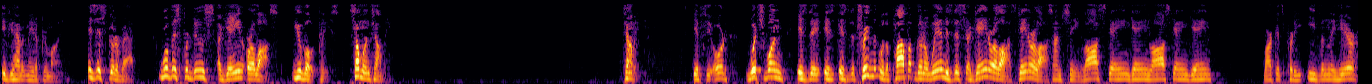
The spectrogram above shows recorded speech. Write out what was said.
if you haven't made up your mind. Is this good or bad? Will this produce a gain or a loss? You vote, please. Someone tell me. Tell me. If the order, which one is the is, is the treatment with a pop up going to win? Is this a gain or a loss? Gain or a loss? I'm seeing loss, gain, gain, loss, gain, gain. Market's pretty evenly here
